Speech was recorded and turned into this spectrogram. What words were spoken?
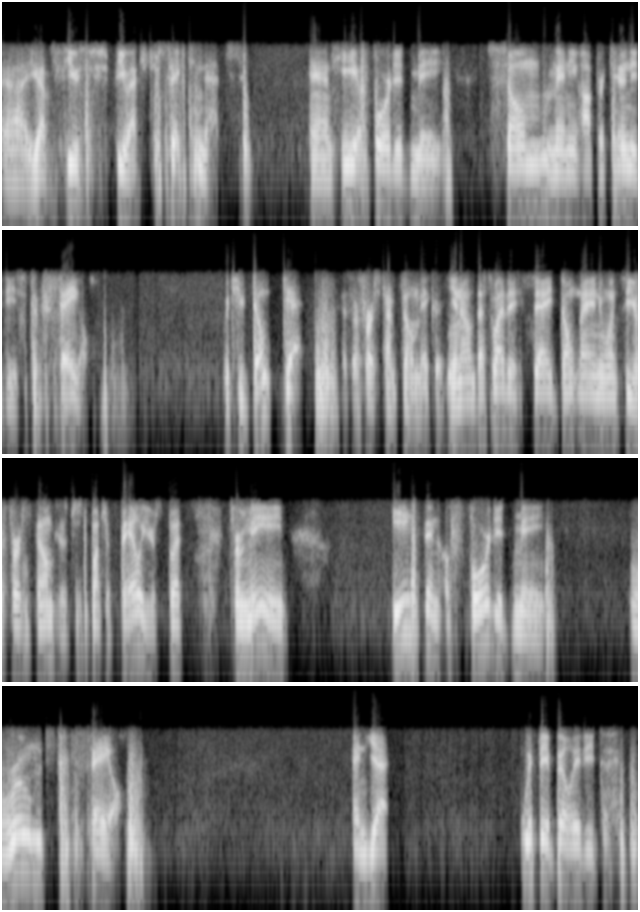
Uh, you have a few few extra safety nets, and he afforded me so many opportunities to fail, which you don't get as a first time filmmaker. You know, that's why they say don't let anyone see your first film because it's just a bunch of failures. But for me, Ethan afforded me room to fail. And yet, with the ability to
